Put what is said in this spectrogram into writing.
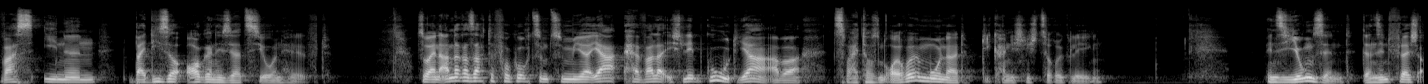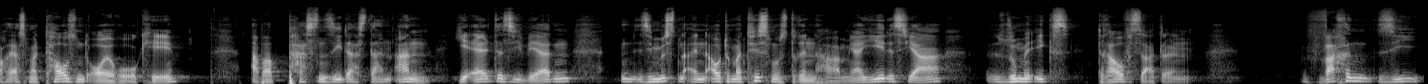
was Ihnen bei dieser Organisation hilft. So ein anderer sagte vor kurzem zu mir, ja, Herr Waller, ich lebe gut, ja, aber 2000 Euro im Monat, die kann ich nicht zurücklegen. Wenn Sie jung sind, dann sind vielleicht auch erstmal 1000 Euro okay, aber passen Sie das dann an. Je älter Sie werden, Sie müssten einen Automatismus drin haben, ja, jedes Jahr Summe X draufsatteln wachen Sie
